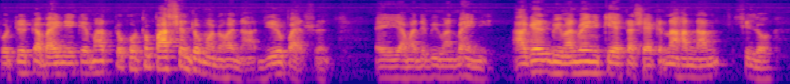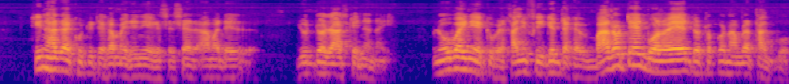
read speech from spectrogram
প্রত্যেকটা বাহিনীকে মাত্র কত পার্সেন্টও মনে হয় না জিরো পার্সেন্ট এই আমাদের বিমান বাহিনী। আগের বিমান বাহিনীকে একটা শেখ নাহান্নান ছিল, তিন হাজার কোটি টাকা মেরে নিয়ে গেছে স্যার আমাদের যুদ্ধ রাজ কেনে নাই। নৌবাহিনী একেবারে, খালি ফ্রিগেট দেখাবে। ভারতের বলয়ে যতক্ষণ আমরা থাকব,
